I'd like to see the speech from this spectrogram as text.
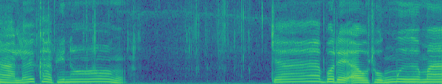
นาดเลยค่ะพี่น้องจ้าบ่ได้เอาถุงมือมา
